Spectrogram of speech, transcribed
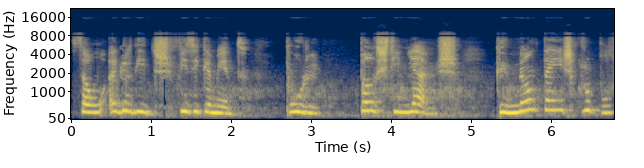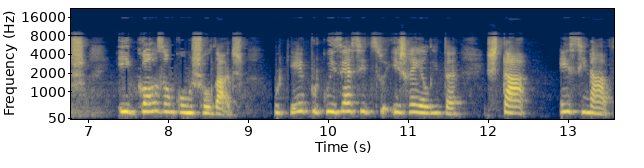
são agredidos fisicamente por palestinianos que não têm escrúpulos e gozam com os soldados. Porquê? Porque o exército israelita está ensinado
